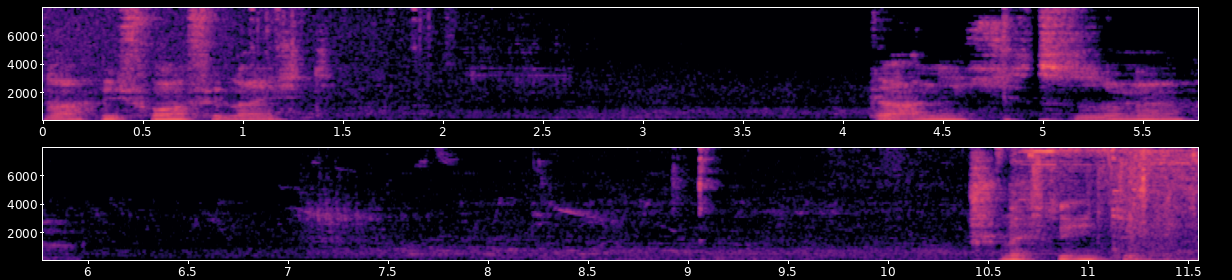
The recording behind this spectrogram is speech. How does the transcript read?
nach wie vor vielleicht gar nicht so eine schlechte Idee.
